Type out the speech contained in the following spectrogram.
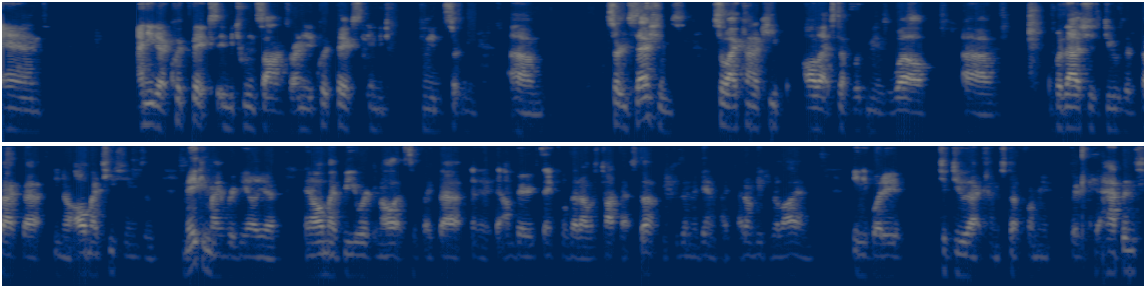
and I need a quick fix in between songs or I need a quick fix in between certain um, certain sessions. So I kind of keep all that stuff with me as well. Um, but that's just due to the fact that you know all my teachings and making my regalia and all my beadwork and all that stuff like that. And I'm very thankful that I was taught that stuff because then again, I, I don't need to rely on anybody to do that kind of stuff for me. If it happens,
